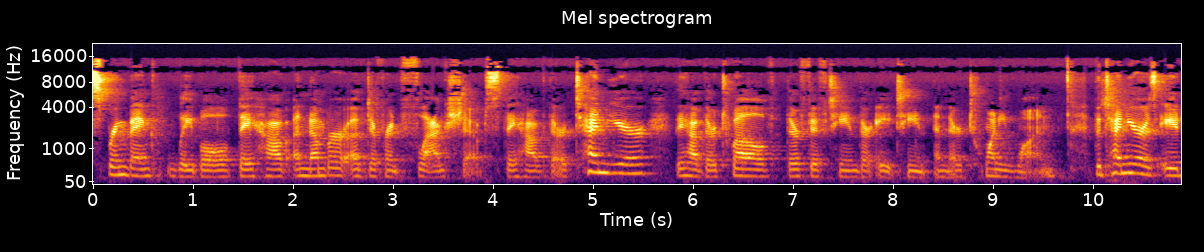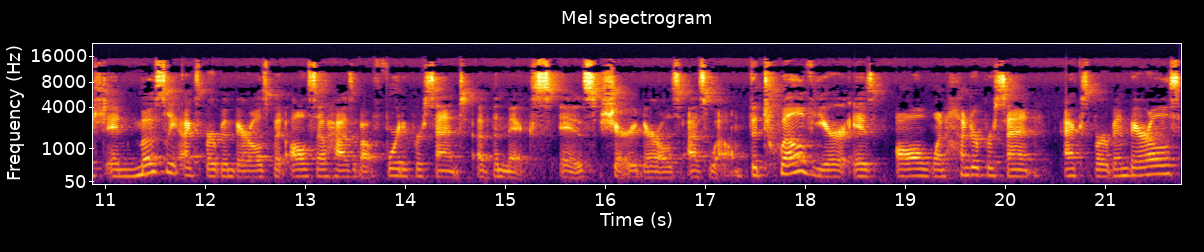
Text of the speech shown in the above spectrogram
Springbank label, they have a number of different flagships. They have their 10 year, they have their 12, their 15, their 18, and their 21. The 10 year is aged in mostly ex-bourbon barrels, but also has about 40% of the mix is sherry barrels as well. The 12 year is all 100% ex-bourbon barrels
